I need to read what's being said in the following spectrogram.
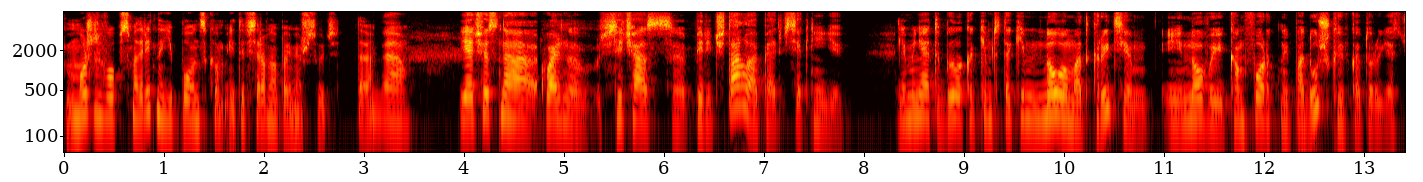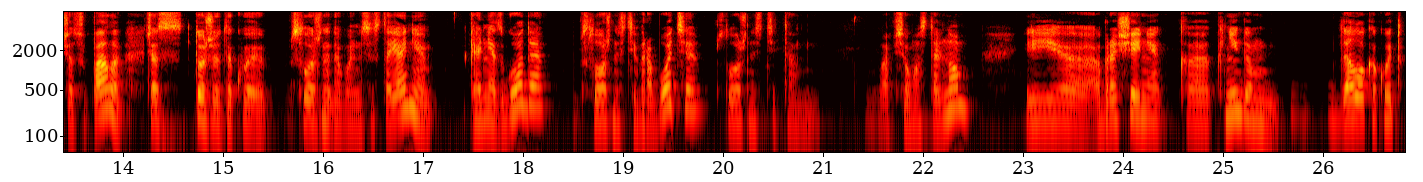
можно его посмотреть на японском, и ты все равно поймешь суть. Да. Да. Я, честно, буквально сейчас перечитала опять все книги. Для меня это было каким-то таким новым открытием и новой комфортной подушкой, в которую я сейчас упала. Сейчас тоже такое сложное довольно состояние. Конец года, сложности в работе, сложности там во всем остальном. И обращение к книгам дало какой-то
